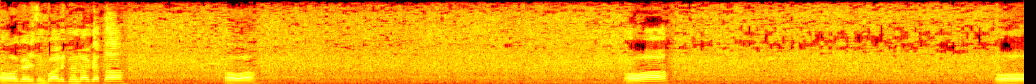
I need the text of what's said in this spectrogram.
Oo guys, nimbalik ng dagat ha. Oo. Oo. Oo.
